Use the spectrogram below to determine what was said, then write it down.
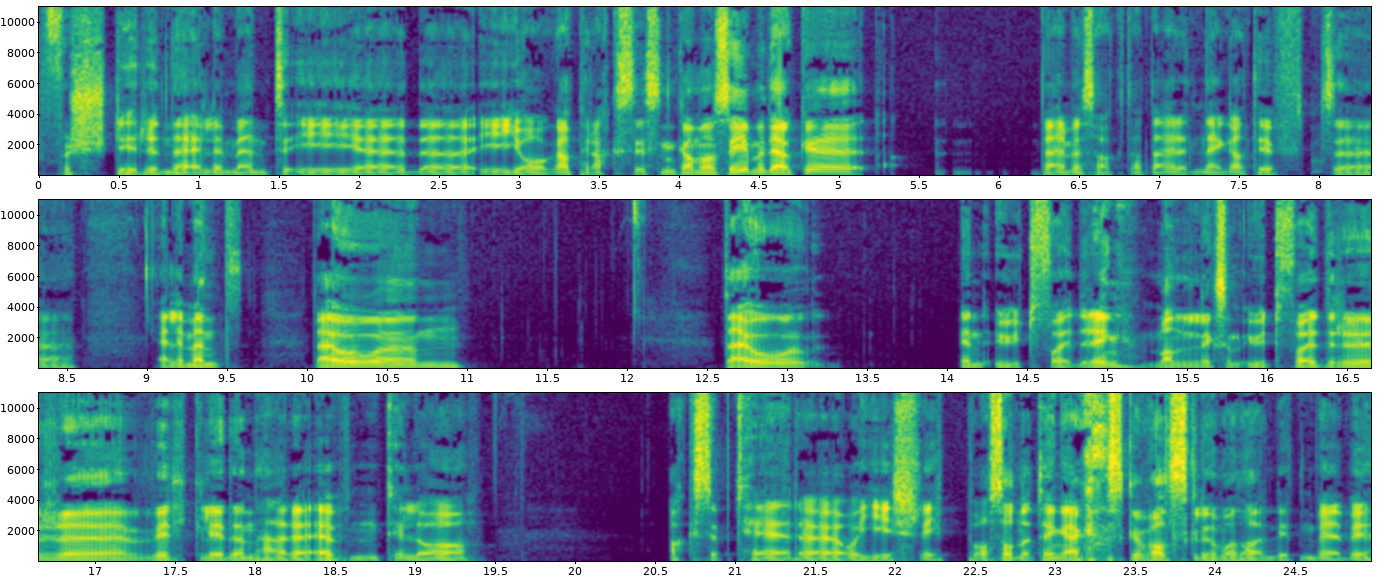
forstyrrende element i, eh, det- i yogapraksisen, kan man si. Men det er jo ikke dermed sagt at det er et negativt uh, element. Det er jo um, Det er jo en utfordring. Man liksom utfordrer uh, virkelig den her evnen til å akseptere og gi slipp og sånne ting er ganske vanskelig når man har en liten baby.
